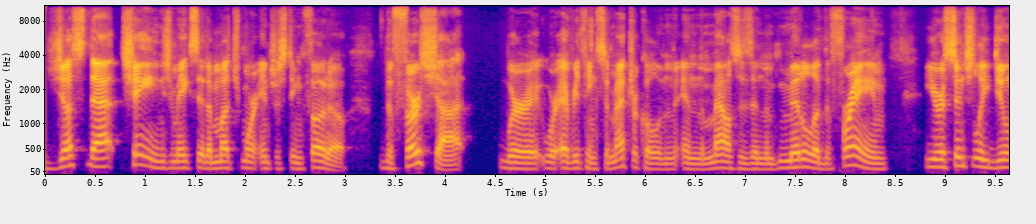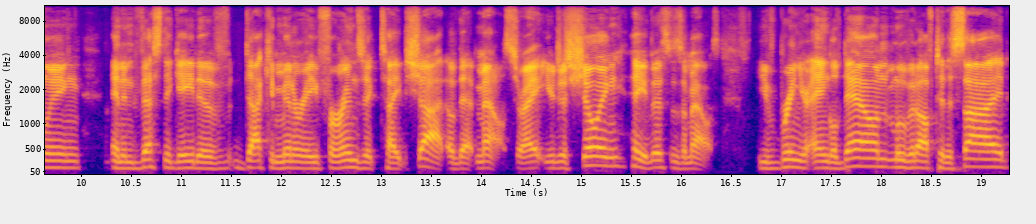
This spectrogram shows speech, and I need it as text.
just that change makes it a much more interesting photo the first shot where where everything's symmetrical and, and the mouse is in the middle of the frame you're essentially doing an investigative documentary forensic type shot of that mouse right? You're just showing hey this is a mouse. You bring your angle down move it off to the side.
